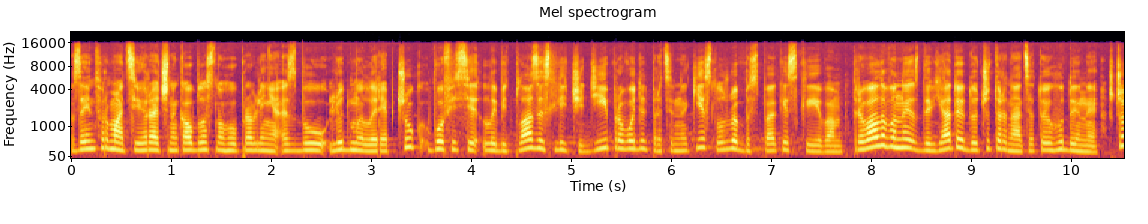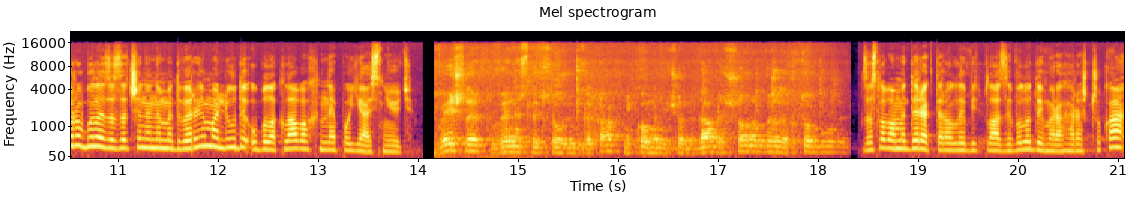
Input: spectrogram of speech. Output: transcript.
За інформацією речника обласного управління СБУ Людмили Рябчук, в офісі Лебідь-Плази слідчі дії проводять працівники Служби безпеки з Києва. Тривали вони з 9 до 14 години. Що робили за зачиненими дверима, люди у балаклавах не пояснюють. Вийшли, винесли все в рюкзаках, нікому нічого не дали. Що робили, хто були. За словами директора Лебідь-Плази Володимира Гаращука,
